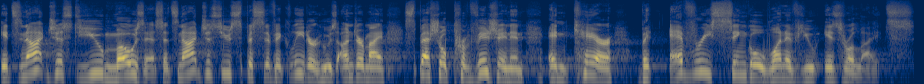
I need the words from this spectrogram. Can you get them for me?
it's not just you, Moses, it's not just you, specific leader, who's under my special provision and, and care, but every single one of you, Israelites,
